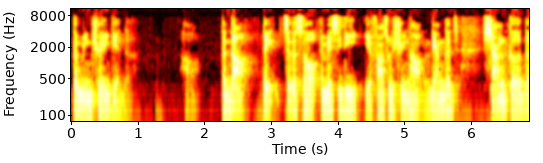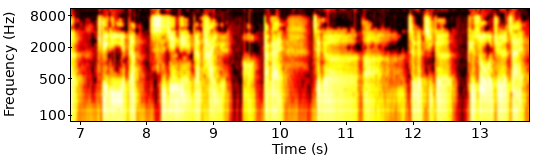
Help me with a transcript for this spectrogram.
更明确一点的。好，等到哎这个时候 M A C D 也发出讯号，两个相隔的距离也不要时间点也不要太远哦，大概这个呃这个几个，比如说我觉得在。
